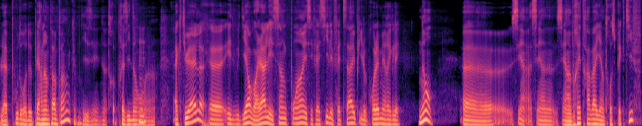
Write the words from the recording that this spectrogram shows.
la poudre de perlimpinpin, comme disait notre président Mm. euh, actuel, euh, et de vous dire voilà les cinq points et c'est facile et faites ça et puis le problème est réglé. Non, c'est un, c'est un, c'est un vrai travail introspectif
